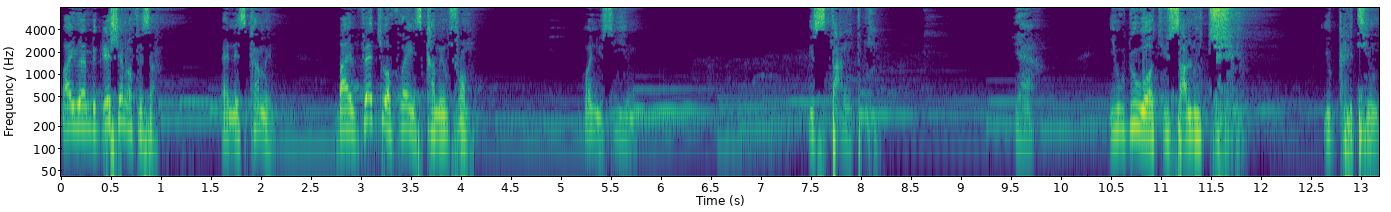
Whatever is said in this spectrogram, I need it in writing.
But you're an immigration officer and he's coming by virtue of where he's coming from. When you see him, you stand. Yeah. You do what? You salute. You greet him.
